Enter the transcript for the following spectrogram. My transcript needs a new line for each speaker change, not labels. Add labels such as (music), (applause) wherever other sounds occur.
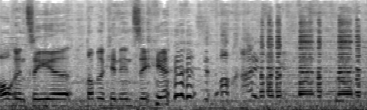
Bauch in Zehe, Doppelkinn in Zehe. (laughs)
Wie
